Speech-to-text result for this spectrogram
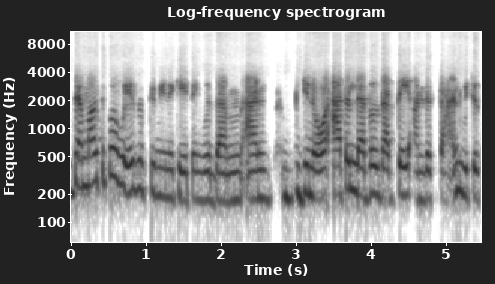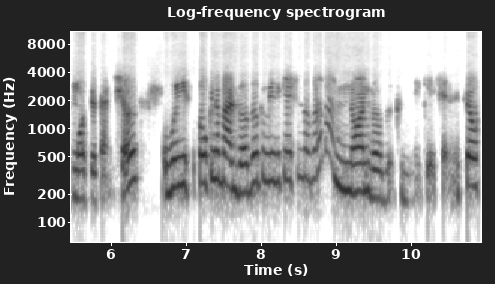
There are multiple ways of communicating with them and, you know, at a level that they understand, which is most essential. We've spoken about verbal communication, but what about non-verbal communication? So,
